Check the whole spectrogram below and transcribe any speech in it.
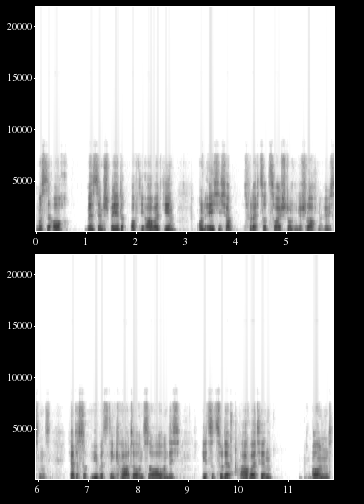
Musste auch ein bisschen spät auf die Arbeit gehen. Und ich, ich habe vielleicht so zwei Stunden geschlafen höchstens. Ich hatte so übelst den Kater und so. Und ich gehe so zu der Arbeit hin. Und,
